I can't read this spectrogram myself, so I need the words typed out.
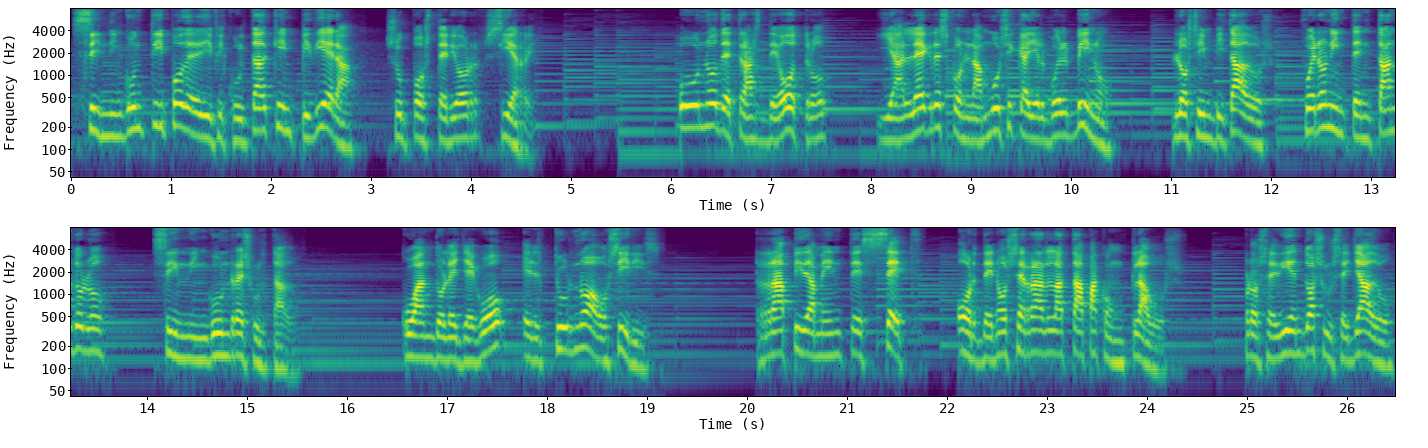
sin ningún tipo de dificultad que impidiera su posterior cierre uno detrás de otro, y alegres con la música y el buen vino, los invitados fueron intentándolo sin ningún resultado. Cuando le llegó el turno a Osiris, rápidamente Set ordenó cerrar la tapa con clavos, procediendo a su sellado,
